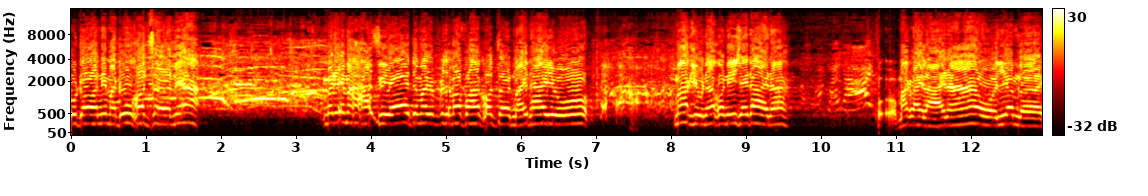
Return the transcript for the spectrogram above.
อุดรนี่มาดูคอนเสิร์ตเนี่ยไม่ได้มาหาเสียจะมาจะมาฟังคอนเสิร์ตไหมไทยอยู่ มากอยู่นะ คนนี้ใช้ได้นะ มากหลายๆนะ โอ้เยี่ยมเลย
